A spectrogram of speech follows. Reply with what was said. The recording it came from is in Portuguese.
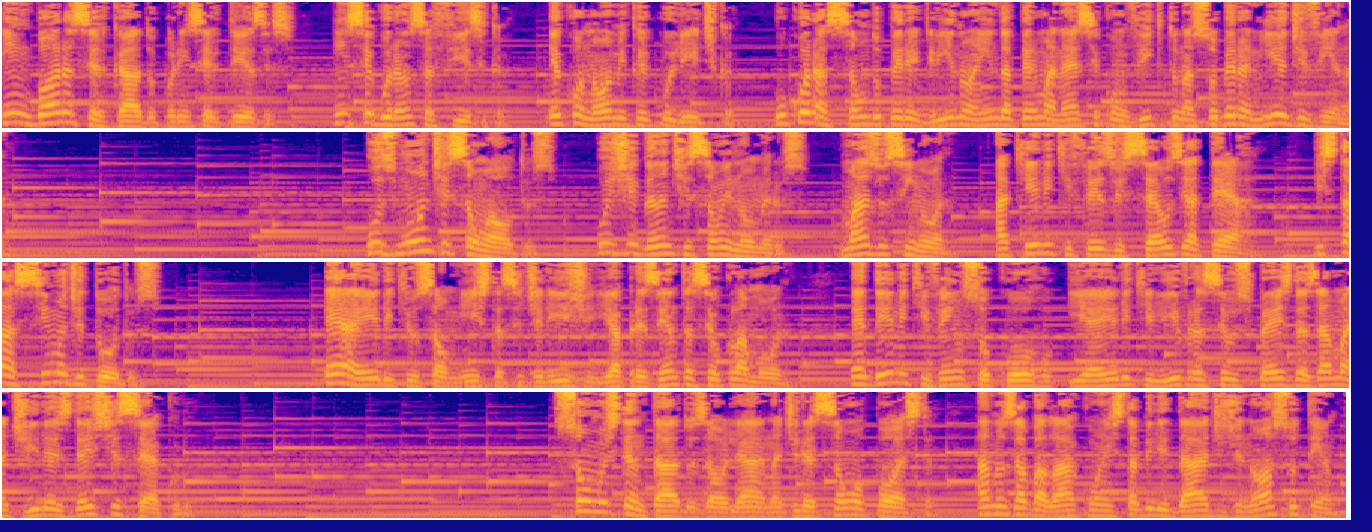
Embora cercado por incertezas, insegurança física, econômica e política, o coração do peregrino ainda permanece convicto na soberania divina. Os montes são altos, os gigantes são inúmeros, mas o Senhor, aquele que fez os céus e a terra, está acima de todos. É a ele que o salmista se dirige e apresenta seu clamor. É dele que vem o socorro, e é ele que livra seus pés das armadilhas deste século. Somos tentados a olhar na direção oposta, a nos abalar com a instabilidade de nosso tempo.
